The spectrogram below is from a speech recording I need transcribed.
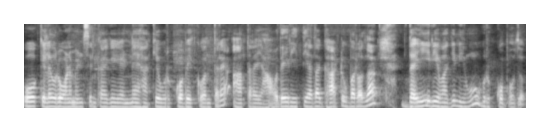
ಓ, ಕೆಲವರು ಒಣಮೆಣಸಿನ್ಕಾಯಿಗೆ ಎಣ್ಣೆ ಹಾಕಿ ಹುರ್ಕೋಬೇಕು ಅಂತಾರೆ. ಆ ಥರ ಯಾವುದೇ ರೀತಿಯಾದ ಘಾಟು ಬರೋಲ್ಲ. ಧೈರ್ಯವಾಗಿ ನೀವು ಹುರ್ಕೋಬೋದು.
